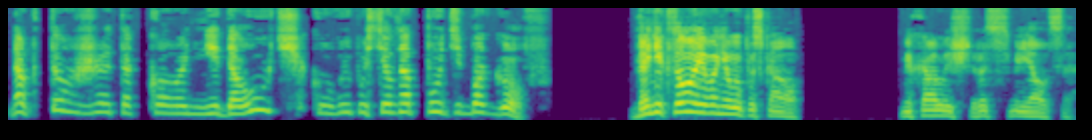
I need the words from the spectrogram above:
Но кто же такого недоучку выпустил на путь богов? Да никто его не выпускал. Михалыч рассмеялся.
